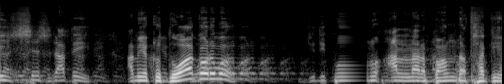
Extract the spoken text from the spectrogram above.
এই শেষ রাতে আমি একটু দোয়া করব। যদি কোনো আল্লাহর বান্দা থাকে,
